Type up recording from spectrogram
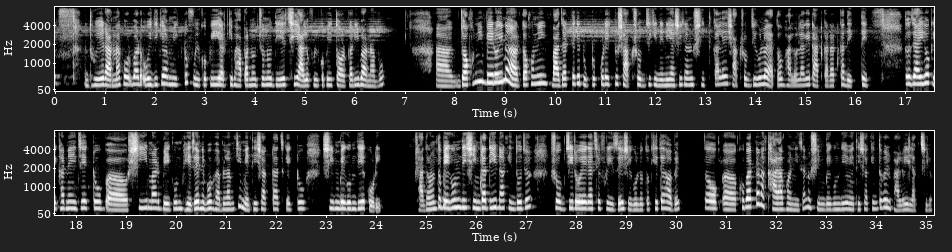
ধুয়ে রান্না করব। আর ওইদিকে আমি একটু ফুলকপি আর কি ভাপানোর জন্য দিয়েছি, আলু ফুলকপির তরকারি বানাবো। যখনই বেরোই না তখনই বাজার থেকে টুকটুক করে একটু শাক সবজি কিনে নিয়ে আসি, কারণ শীতকালে শাক সবজিগুলো এত ভালো লাগে টাটকা টাটকা দেখতে। তো যাই হোক, এখানে এই যে একটু শিম আর বেগুন ভেজে নেব। ভাবলাম কি মেথি শাকটা আজকে একটু শিম বেগুন দিয়ে করি। সাধারণত বেগুন দিই, শিমটা দিই না, কিন্তু যে সবজি রয়ে গেছে ফ্রিজে, সেগুলো তো খেতে হবে। তো খুব একটা না খারাপ হয়নি, জানো? শিম বেগুন দিয়ে মেথি শাক কিন্তু বেশ ভালোই লাগছিল।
